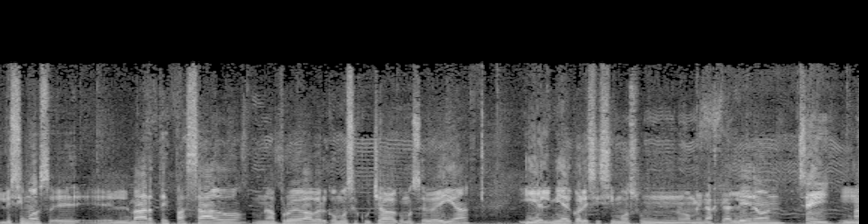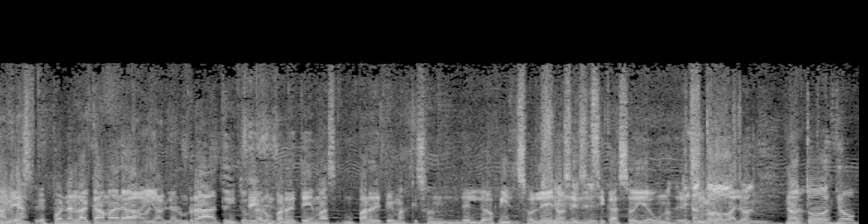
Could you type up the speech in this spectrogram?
lo hicimos eh, el martes pasado, una prueba, a ver cómo se escuchaba, cómo se veía. Y el miércoles hicimos un homenaje a Lennon. Sí. Y Ah, es, es poner la cámara y hablar un rato y tocar Sí, sí, un par sí. de temas, un par de temas que son de los Beatles o Lennon en ese caso y algunos de ¿Están todos? Están- No, todos no,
